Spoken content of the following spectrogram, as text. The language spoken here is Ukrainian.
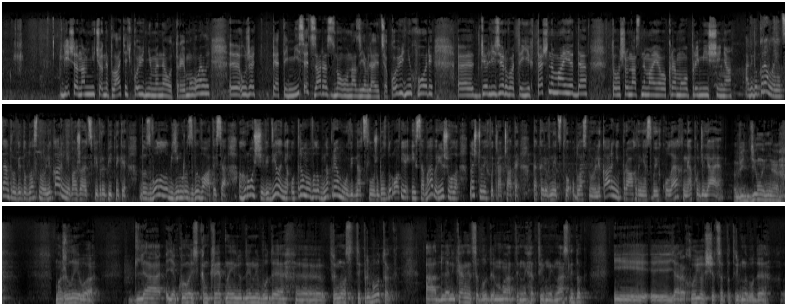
Більше нам нічого не платять, ковідні ми не отримували. Е, уже п'ятий місяць. Зараз знову у нас з'являються ковідні хворі. Е, діалізувати їх теж немає де, тому що в нас немає окремого приміщення. А відокремлення центру від обласної лікарні, вважають співробітники, дозволило б їм розвиватися. Гроші відділення отримувало б напряму від Нацслужби здоров'я і саме вирішувало, на що їх витрачати. Та керівництво обласної лікарні прагнення своїх колег не поділяє. Відділення можливо для якогось конкретної людини буде е, приносити прибуток, а для лікарні це буде мати негативний наслідок. І, я рахую, що це потрібно буде е,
